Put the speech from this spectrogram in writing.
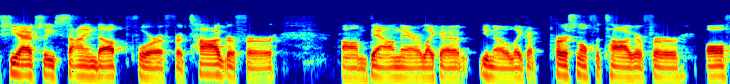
she actually signed up for a photographer um, down there like a you know like a personal photographer off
